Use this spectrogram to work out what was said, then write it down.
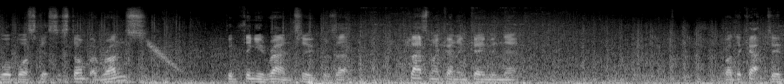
War Boss gets the stomp and runs. Good thing he ran too, because that plasma cannon came in there. Brother Captain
